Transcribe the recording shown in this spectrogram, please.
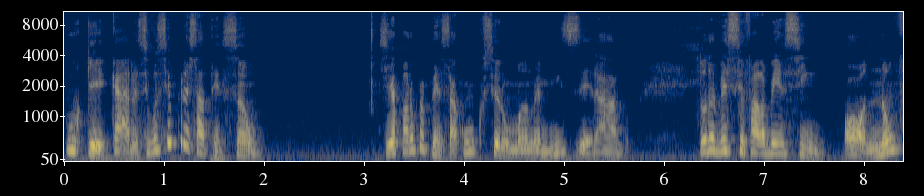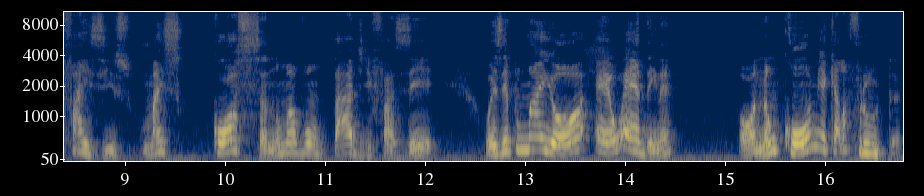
Por quê? Cara, se você prestar atenção, você já parou para pensar como que o ser humano é miserável? Toda vez que você fala bem assim, ó, oh, não faz isso, mas coça numa vontade de fazer, o exemplo maior é o Éden, né? Ó, oh, não come aquela fruta.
